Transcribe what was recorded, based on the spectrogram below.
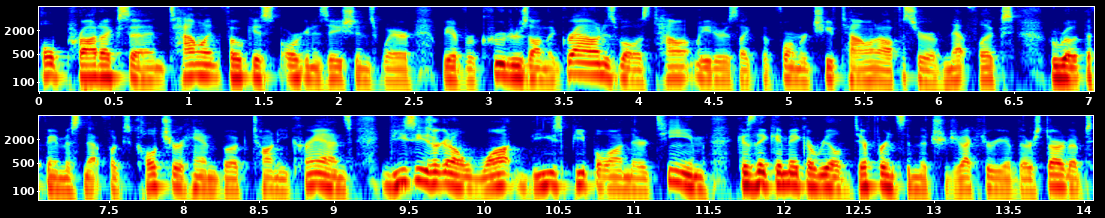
whole products and talent focused organizations where we have recruiters on the ground as well as talent leaders like the former chief talent officer of netflix who wrote the the famous Netflix culture handbook, Tawni Cranz, VCs are going to want these people on their team because they can make a real difference in the trajectory of their startups.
